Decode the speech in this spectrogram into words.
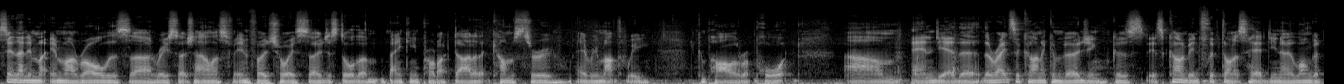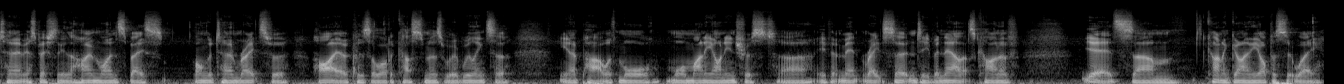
Seen that in my in my role as a research analyst for InfoChoice. So just all the banking product data that comes through every month, we compile a report. Um, and yeah, the, the rates are kind of converging because it's kind of been flipped on its head. You know, longer term, especially in the home loan space, longer term rates were higher because a lot of customers were willing to, you know, part with more more money on interest uh, if it meant rate certainty. But now that's kind of yeah, it's um, kind of going the opposite way,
